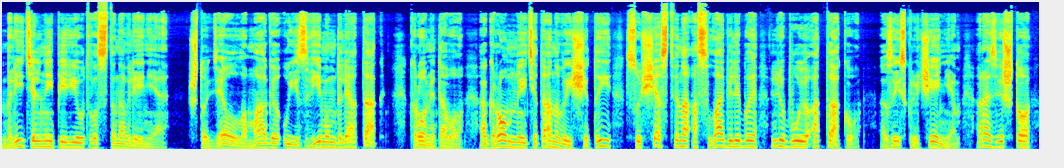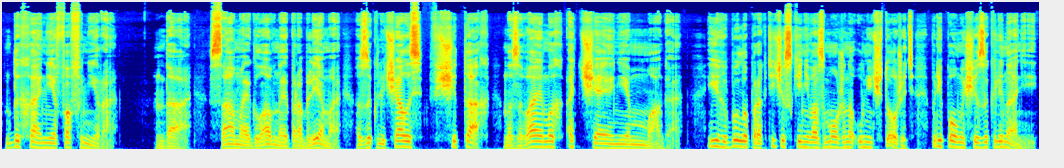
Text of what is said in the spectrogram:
длительный период восстановления, что делало мага уязвимым для атак. Кроме того, огромные титановые щиты существенно ослабили бы любую атаку, за исключением разве что дыхания Фафнира. Да, самая главная проблема заключалась в щитах, называемых отчаянием мага. Их было практически невозможно уничтожить при помощи заклинаний,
